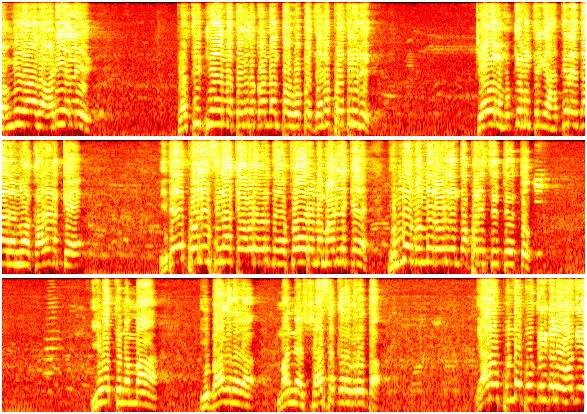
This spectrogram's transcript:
ಸಂವಿಧಾನದ ಅಡಿಯಲ್ಲಿ ಪ್ರತಿಜ್ಞೆಯನ್ನು ತೆಗೆದುಕೊಂಡಂತ ಒಬ್ಬ ಜನಪ್ರತಿನಿಧಿ ಕೇವಲ ಮುಖ್ಯಮಂತ್ರಿಗೆ ಹತ್ತಿರ ಇದ್ದಾರೆ ಅನ್ನುವ ಕಾರಣಕ್ಕೆ ಇದೇ ಪೊಲೀಸ್ ಇಲಾಖೆ ಅವರ ವಿರುದ್ಧ ಎಫ್ಐಆರ್ ಅನ್ನು ಮಾಡಲಿಕ್ಕೆ ಹಿಂದೆ ಮುಂದೆ ನೋಡಿದಂತ ಪರಿಸ್ಥಿತಿ ಇತ್ತು. ಇವತ್ತು ನಮ್ಮ ಈ ಭಾಗದ ಮಾನ್ಯ ಶಾಸಕರ ವಿರುದ್ಧ ಯಾರೋ ಪುಂಡಪೋಕ್ರಿಗಳು ಹೋಗಿ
